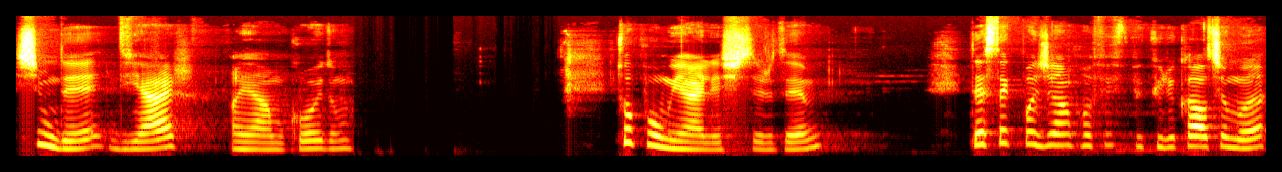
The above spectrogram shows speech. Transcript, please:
Şimdi diğer ayağımı koydum. Topuğumu yerleştirdim. Destek bacağım hafif bükülü kalçamı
